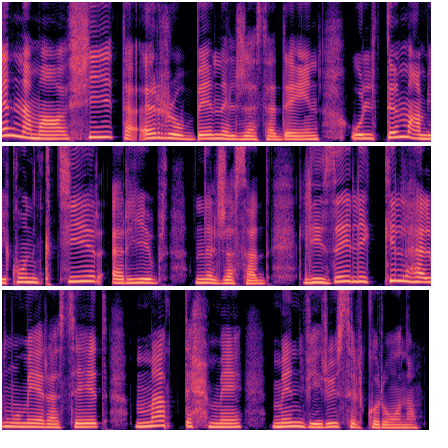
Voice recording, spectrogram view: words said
إنما في تقرب بين الجسدين والتم عم بيكون كتير قريب من الجسد. لذلك كل هالممارسات ما بتحمي من فيروس الكورونا.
